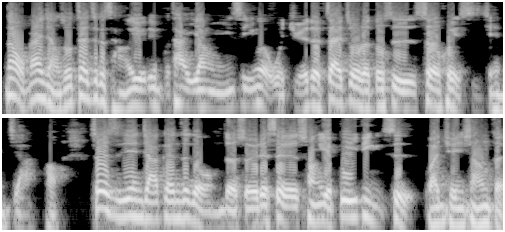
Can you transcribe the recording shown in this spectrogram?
那我刚才讲说，在这个场合有点不太一样，原因是因为我觉得在座的都是社会实践家，哈，社会实践家跟这个我们的所谓的社会创业不一定是完全相等，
